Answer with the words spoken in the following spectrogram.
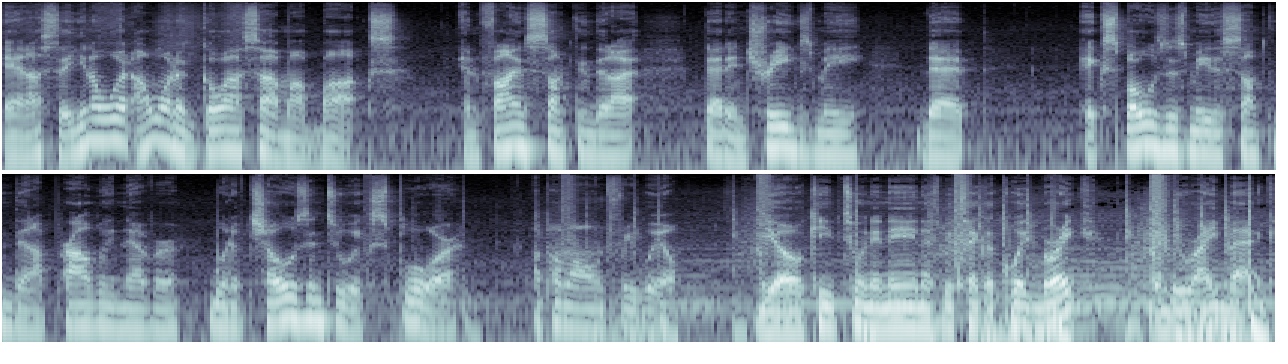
And I said, you know what? I want to go outside my box and find something that I that intrigues me, that exposes me to something that I probably never would have chosen to explore upon my own free will. Yo, keep tuning in as we take a quick break and be right back.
